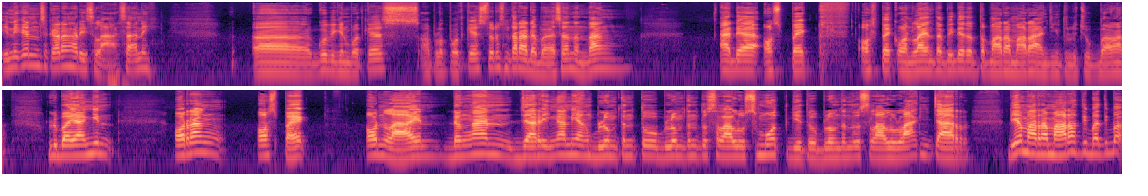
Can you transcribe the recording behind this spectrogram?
ini kan sekarang hari Selasa nih. Uh, gue bikin podcast, upload podcast terus ntar ada bahasan tentang ada ospek ospek online tapi dia tetap marah-marah anjing itu lucu banget. Lu bayangin orang ospek online dengan jaringan yang belum tentu belum tentu selalu smooth gitu, belum tentu selalu lancar. Dia marah-marah tiba-tiba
